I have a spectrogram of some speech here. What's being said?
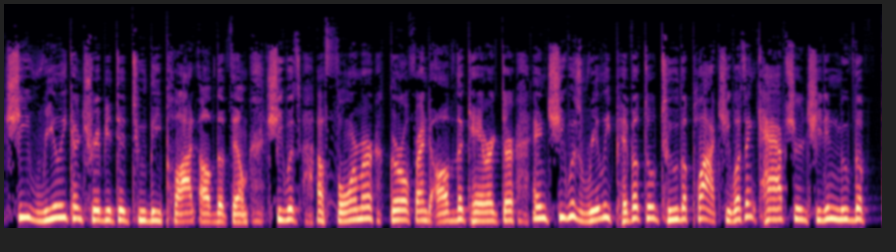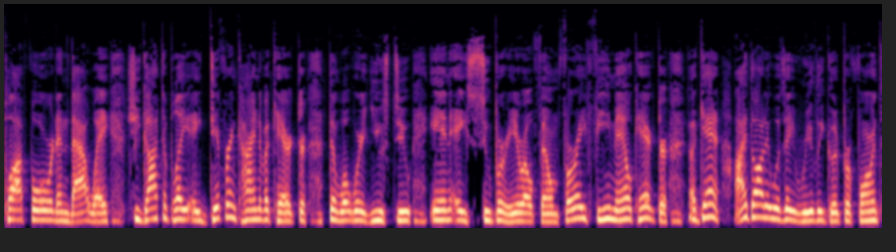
She really contributed to the plot of the film. She was a former girlfriend of the character and she was really pivotal to the plot. She wasn't captured. She didn't move the plot forward in that way. She got to play a different kind of a character than what we're used to in a superhero film for a female character. Again, I thought it was a really good performance.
